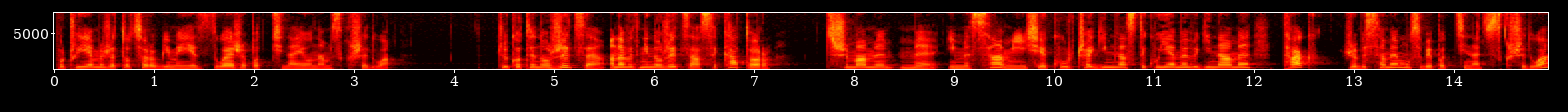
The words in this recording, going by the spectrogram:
poczujemy, że to, co robimy, jest złe, że podcinają nam skrzydła. Tylko te nożyce, a nawet nie nożyca, sekator trzymamy my i my sami się kurczę gimnastykujemy, wyginamy tak, żeby samemu sobie podcinać skrzydła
